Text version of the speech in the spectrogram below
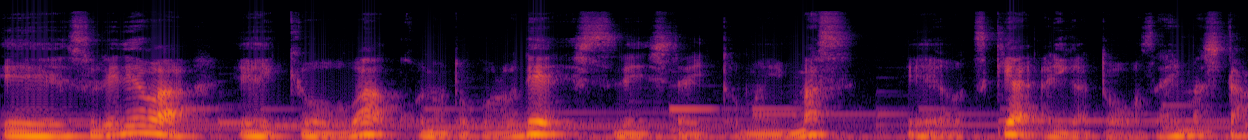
えー、それでは、えー、今日はこのところで失礼したいと思います。えお付き合いありがとうございました。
